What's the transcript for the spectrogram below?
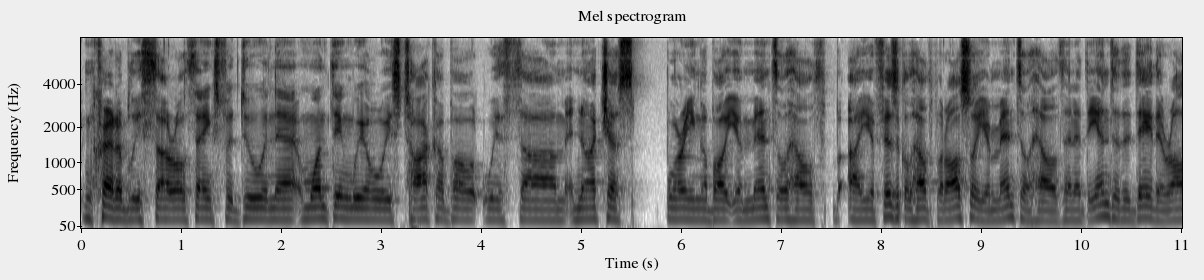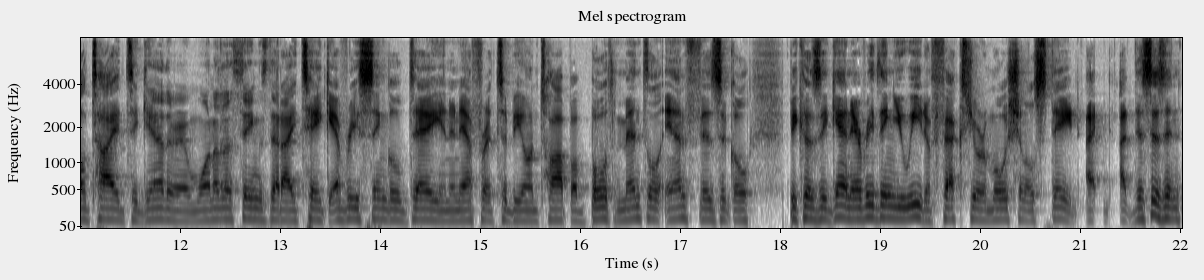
incredibly thorough. Thanks for doing that. And one thing we always talk about with, um, and not just worrying about your mental health, uh, your physical health, but also your mental health. And at the end of the day, they're all tied together. And one of the things that I take every single day in an effort to be on top of both mental and physical, because again, everything you eat affects your emotional state. I, I, this isn't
